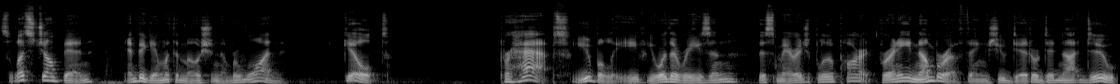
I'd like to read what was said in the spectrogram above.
So let's jump in and begin with emotion number one guilt. Perhaps you believe you're the reason this marriage blew apart for any number of things you did or did not do.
